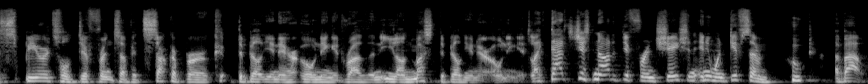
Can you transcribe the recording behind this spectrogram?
spiritual difference of it Zuckerberg, the billionaire owning it rather than Elon Musk, the billionaire owning it. Like that's just not a differentiation anyone gives a hoot about.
